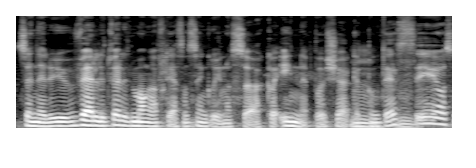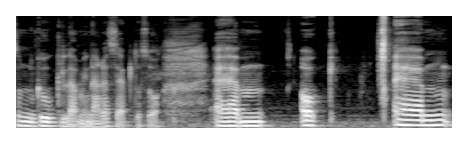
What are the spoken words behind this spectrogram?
Sen är det ju väldigt, väldigt många fler som sen går in och söker inne på köket.se och som googlar mina recept och så. Ehm, och ehm,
